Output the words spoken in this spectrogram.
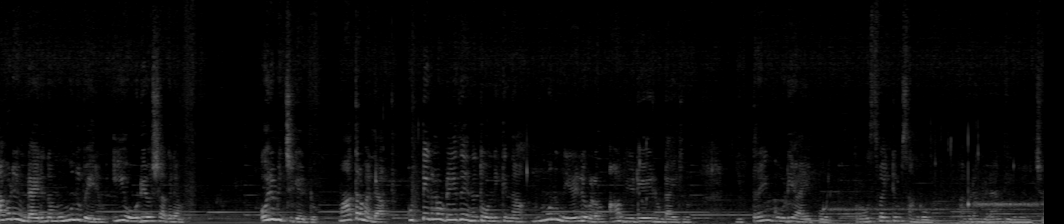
അവിടെ ഉണ്ടായിരുന്ന മൂന്ന് പേരും ഈ ഓഡിയോ ശകലം ഒരുമിച്ച് കേട്ടു. മാത്രമല്ല കുട്ടികളുടേത് എന്ന് തോന്നിക്കുന്ന മൂന്ന് നിഴലുകളും ആ വീഡിയോയിൽ ഉണ്ടായിരുന്നു ഇത്രയും കൂടി ആയപ്പോൾ റോസ് വൈറ്റും സംഘവും അവിടെ വിടാൻ തീരുമാനിച്ചു.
